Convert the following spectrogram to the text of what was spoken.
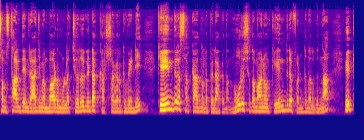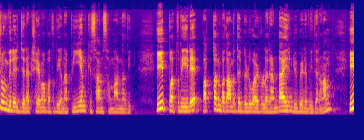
സംസ്ഥാനത്തെയും രാജ്യമെമ്പാടുമുള്ള ചെറുകിട കർഷകർക്ക് വേണ്ടി കേന്ദ്ര സർക്കാർ നടപ്പിലാക്കുന്ന നൂറ് ശതമാനവും കേന്ദ്ര ഫണ്ട് നൽകുന്ന ഏറ്റവും വലിയ ജനക്ഷേമ പദ്ധതിയാണ് പി എം കിസാൻ സമ്മാൻ നിധി. ഈ പദ്ധതിയിലെ പത്തൊൻപതാമത്തെ ഗഡുവായിട്ടുള്ള രണ്ടായിരം രൂപയുടെ വിതരണം ഈ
